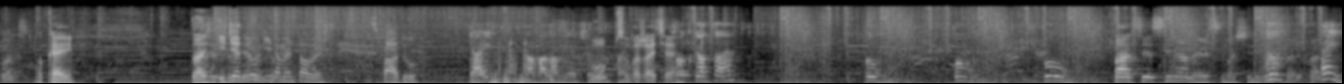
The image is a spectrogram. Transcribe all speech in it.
Patrz. Okej. Daj się Idzie sobie, drugi no. diamentowy. Spadł. Ja ich nawalam mieczem. Ups, tutaj. uważajcie. Co odkręcałem? Bum, bum, bum. Patrz, jest Cinnamers maszyny, stary, patrz. Ej,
